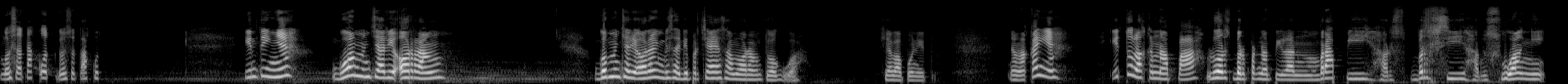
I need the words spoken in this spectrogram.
gak usah takut gak usah takut. Intinya gue mencari orang gue mencari orang yang bisa dipercaya sama orang tua gue siapa pun itu. Nah makanya itulah kenapa lu harus berpenampilan merapi, harus bersih, harus wangi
